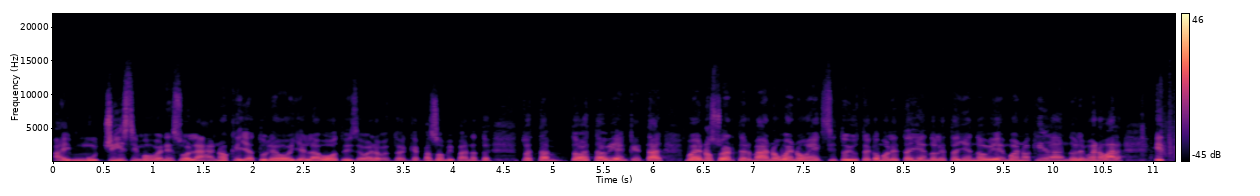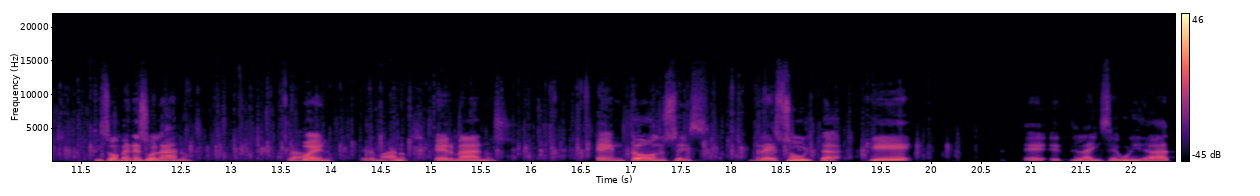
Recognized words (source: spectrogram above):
hay muchísimos venezolanos que ya tú les oyes la voz y dices, bueno, ¿qué pasó mi pana? ¿Todo, está, todo está bien, ¿qué tal? Bueno, suerte hermano, bueno, éxito. ¿Y usted cómo le está yendo? Le está yendo bien. Bueno, aquí dándole, bueno, vale. Y, son venezolanos. Bueno, Hermanos. Hermanos. Entonces, resulta que eh, eh, la inseguridad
